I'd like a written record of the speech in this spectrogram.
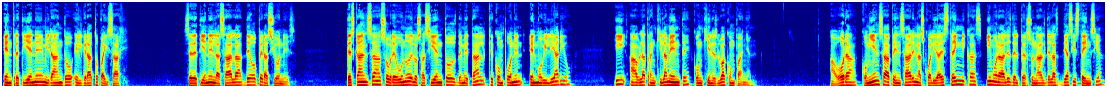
entretiene mirando el grato paisaje. Se detiene en la sala de operaciones. Descansa sobre uno de los asientos de metal que componen el mobiliario y habla tranquilamente con quienes lo acompañan. Ahora comienza a pensar en las cualidades técnicas y morales del personal de, asistencia,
